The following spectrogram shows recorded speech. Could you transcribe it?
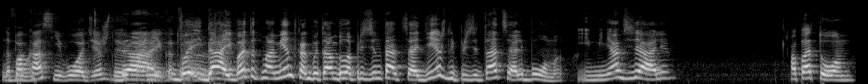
На вот. показ его одежды. Да, Кани, которая... да, и в этот момент как бы там была презентация одежды, презентация альбома. И меня взяли. А потом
